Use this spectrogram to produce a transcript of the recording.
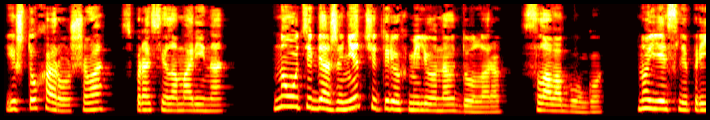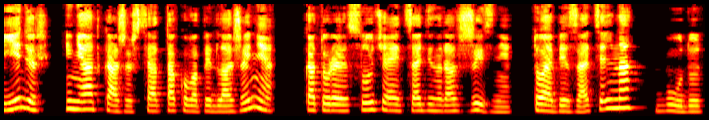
И что хорошего? спросила Марина. Ну, у тебя же нет четырех миллионов долларов, слава богу. Но если приедешь и не откажешься от такого предложения, которое случается один раз в жизни, то обязательно будут.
